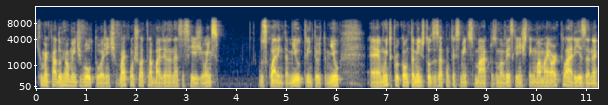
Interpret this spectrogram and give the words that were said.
que o mercado realmente voltou. A gente vai continuar trabalhando nessas regiões dos 40 mil, 38 mil, é, muito por conta também de todos os acontecimentos macros, uma vez que a gente tem uma maior clareza, né,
